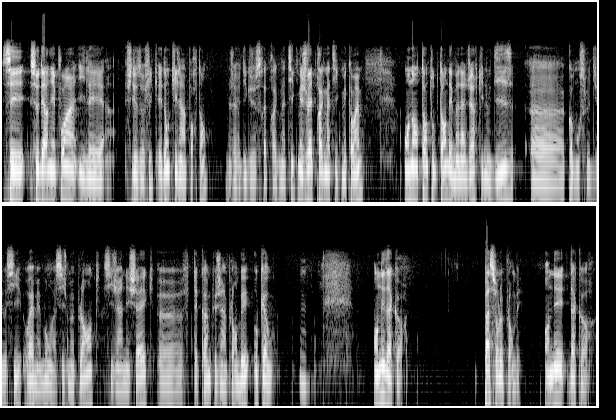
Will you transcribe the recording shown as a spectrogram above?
c'est ce dernier point, il est philosophique et donc il est important. J'avais dit que je serais pragmatique, mais je vais être pragmatique. Mais quand même, on entend tout le temps des managers qui nous disent, euh, comme on se le dit aussi, ouais, mais bon, si je me plante, si j'ai un échec, euh, peut-être quand même que j'ai un plan B au cas où. Mm. On est d'accord. Pas sur le plan B. On est d'accord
